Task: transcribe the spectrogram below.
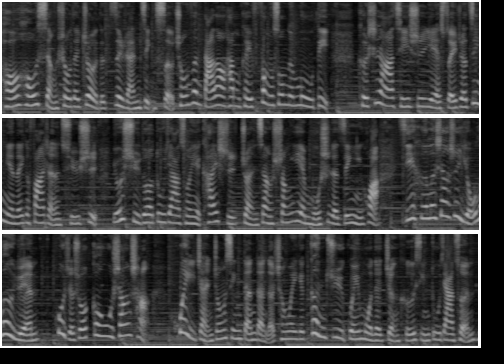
好好享受在这儿的自然景色，充分达到他们可以放松的目的。可是啊，其实也随着近年的一个发展的趋势，有许多度假村也开始转向商业模式的经营化，结合了像是游乐园或者说购物商场。会展中心等等的，成为一个更具规模的整合型度假村。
